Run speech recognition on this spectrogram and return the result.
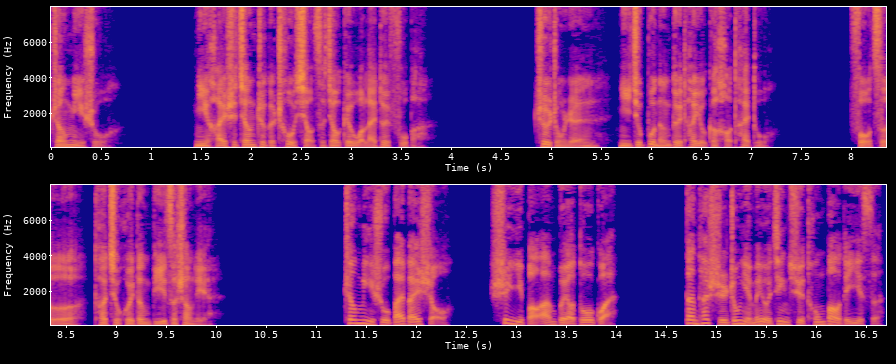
张秘书，你还是将这个臭小子交给我来对付吧。这种人，你就不能对他有个好态度，否则他就会蹬鼻子上脸。”张秘书摆摆手，示意保安不要多管。但他始终也没有进去通报的意思，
